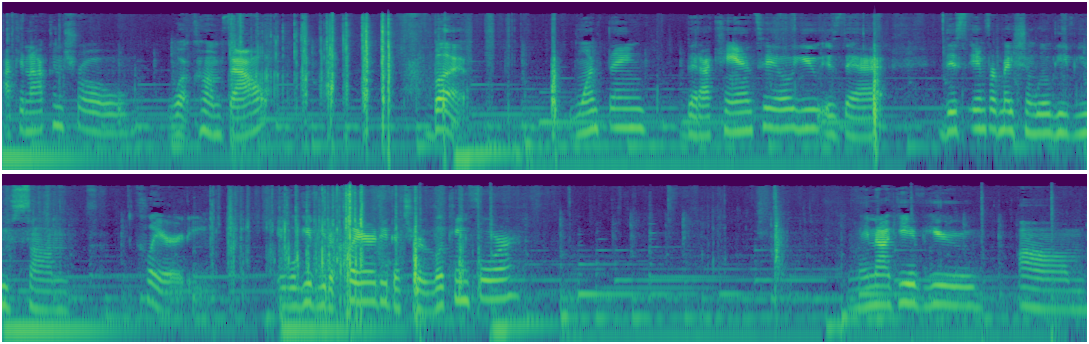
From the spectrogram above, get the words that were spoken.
I cannot control what comes out. But one thing that I can tell you is that this information will give you some clarity. It will give you the clarity that you're looking for. It may not give you um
